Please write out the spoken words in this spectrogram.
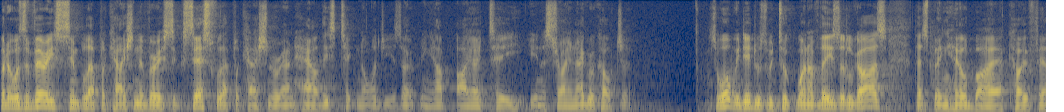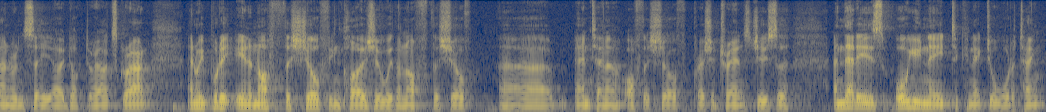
But it was a very simple application, a very successful application around how this technology is opening up IoT in Australian agriculture. So what we did was we took one of these little guys that's being held by our co-founder and CEO, Dr. Alex Grant, and we put it in an off-the-shelf enclosure with an off-the-shelf uh, antenna, off-the-shelf pressure transducer, and that is all you need to connect your water tank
